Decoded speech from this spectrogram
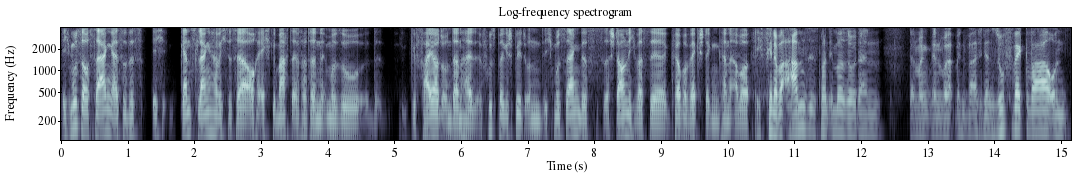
Ich muss auch sagen, also das, ich, ganz lange habe ich das ja auch echt gemacht, einfach dann immer so gefeiert und dann halt Fußball gespielt und ich muss sagen, das ist erstaunlich, was der Körper wegstecken kann, aber Ich finde aber abends ist man immer so dann, dann man, wenn, wenn quasi der Suff weg war und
